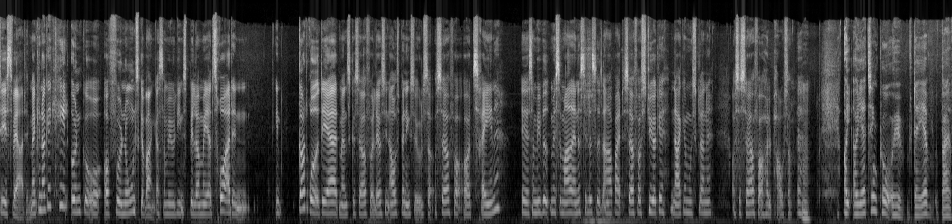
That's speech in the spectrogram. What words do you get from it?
det er svært. Man kan nok ikke helt undgå at få nogen skavanker som violinspiller, men jeg tror, at en, godt råd, det er, at man skal sørge for at lave sine afspændingsøvelser og sørge for at træne, øh, som vi ved med så meget andet stillesiddende arbejde. Sørge for at styrke nakkemusklerne, og så sørge for at holde pauser. Ja. Mm. Og, og jeg tænkte på, øh, da jeg bare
